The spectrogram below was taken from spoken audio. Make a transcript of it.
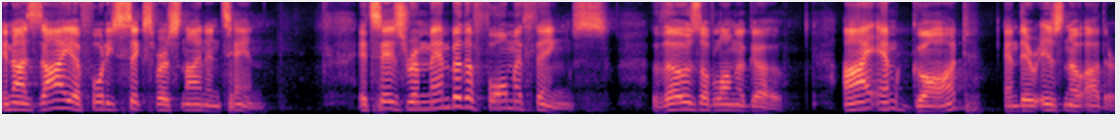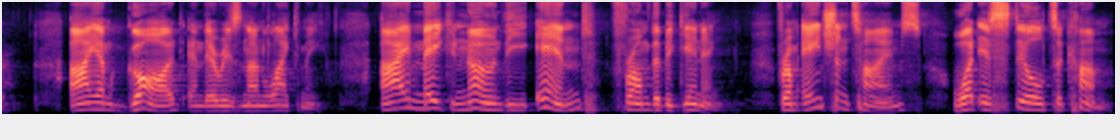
In Isaiah 46, verse 9 and 10, it says, Remember the former things, those of long ago. I am God, and there is no other. I am God, and there is none like me. I make known the end from the beginning, from ancient times, what is still to come.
